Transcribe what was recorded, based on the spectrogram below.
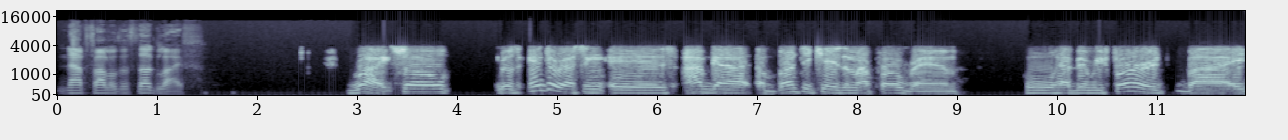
not follow the thug life? Right. So what's interesting is I've got a bunch of kids in my program who have been referred by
